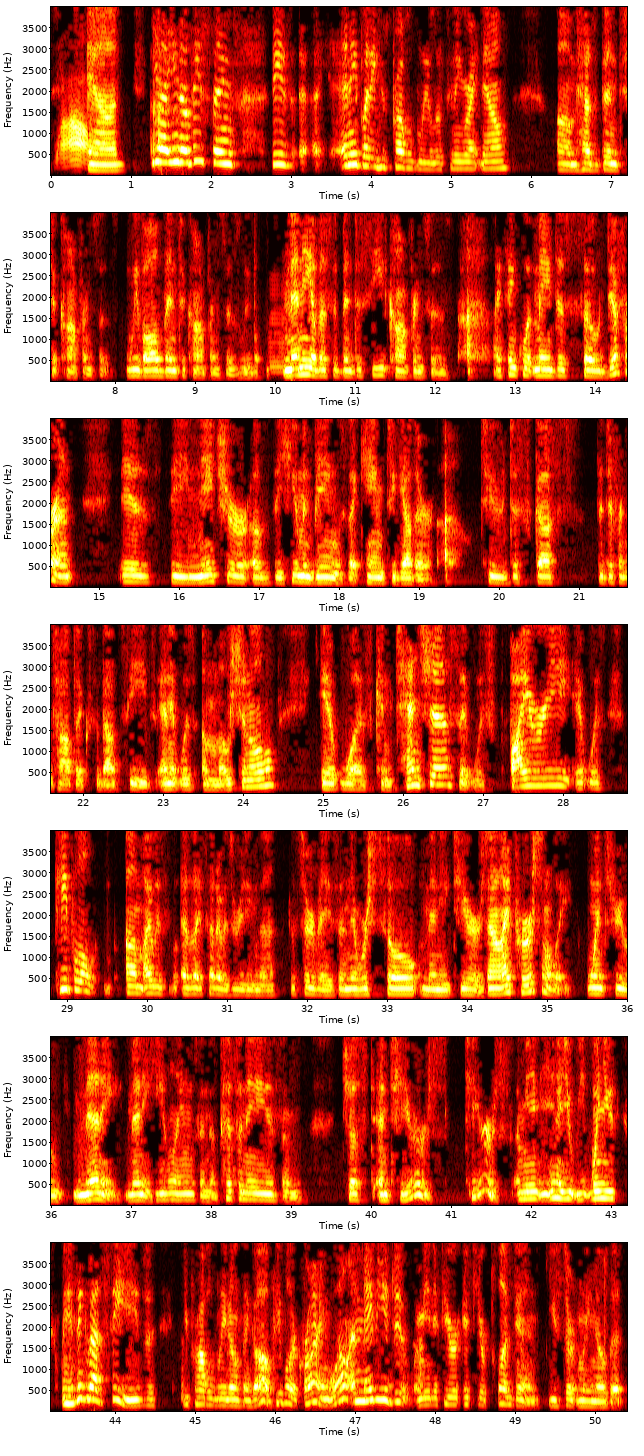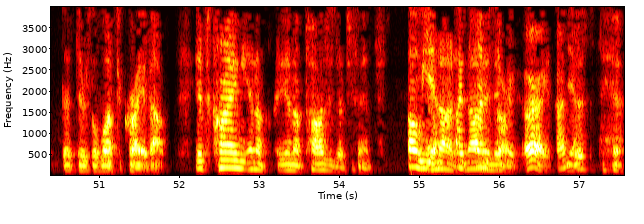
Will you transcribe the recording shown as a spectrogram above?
Wow. And yeah, you know, these things, these, uh, anybody who's probably listening right now, um, has been to conferences. We've all been to conferences. We've, Mm. many of us have been to seed conferences. I think what made this so different is the nature of the human beings that came together to discuss the different topics about seeds. And it was emotional. It was contentious. It was fiery. It was people, um, I was, as I said, I was reading the, the surveys and there were so many tears. Now I personally went through many, many healings and epiphanies and just, and tears, tears. I mean, you know, you, when you, when you think about seeds, you probably don't think, oh, people are crying. Well, and maybe you do. I mean, if you're, if you're plugged in, you certainly know that, that there's a lot to cry about. It's crying in a in a positive sense. Oh yeah, not, I, not I'm in sorry. A, all right, I'm Yeah. just. Yeah.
